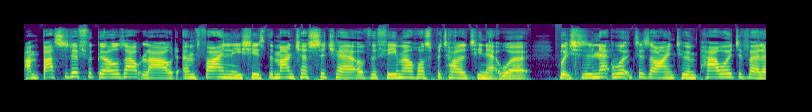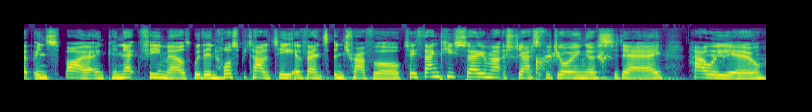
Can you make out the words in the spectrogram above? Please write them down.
Ambassador for Girls Out Loud, and finally, she's the Manchester Chair of the Female Hospitality Network, which is a network designed to empower, develop, inspire, and connect females within hospitality, events, and travel. So, thank you so much, Jess, for joining us today. How are you?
